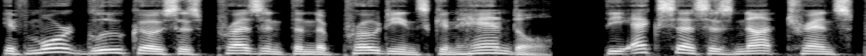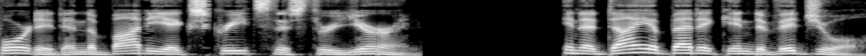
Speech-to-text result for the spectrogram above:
if more glucose is present than the proteins can handle, the excess is not transported and the body excretes this through urine. In a diabetic individual,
